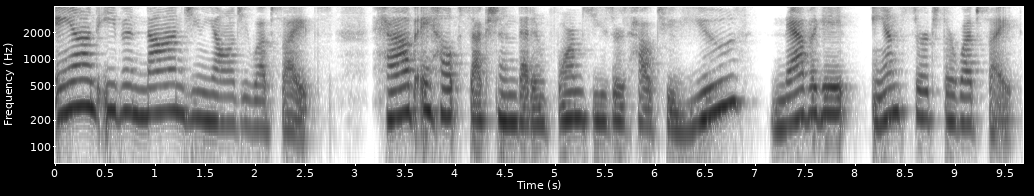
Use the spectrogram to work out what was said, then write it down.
and even non genealogy websites have a help section that informs users how to use, navigate, and search their website.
